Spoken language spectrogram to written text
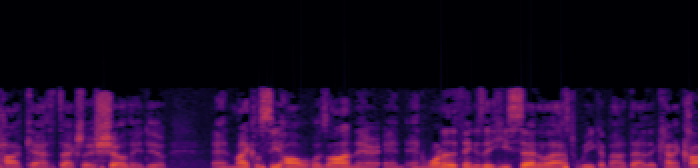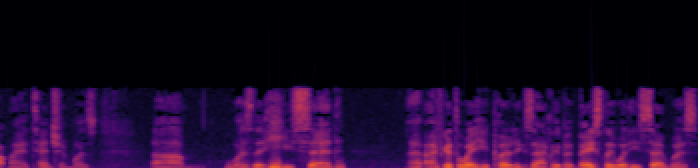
Podcast. It's actually a show they do, and Michael C. Hall was on there, and and one of the things that he said last week about that that kind of caught my attention was um, was that he said I I forget the way he put it exactly, but basically what he said was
